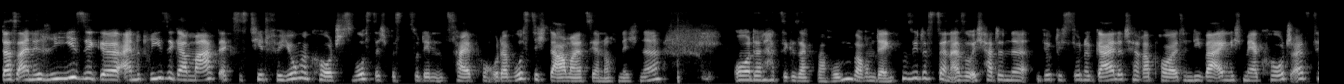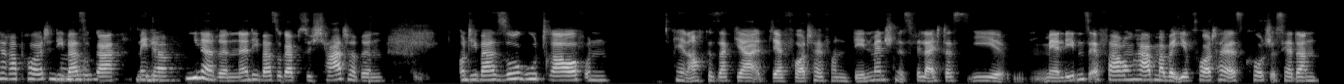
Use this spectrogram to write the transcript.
dass eine riesige, ein riesiger Markt existiert für junge Coaches, wusste ich bis zu dem Zeitpunkt oder wusste ich damals ja noch nicht, ne? Und dann hat sie gesagt, warum? Warum denken Sie das denn? Also ich hatte eine wirklich so eine geile Therapeutin, die war eigentlich mehr Coach als Therapeutin, die mhm. war sogar Medizinerin, ne? Die war sogar Psychiaterin und die war so gut drauf und dann auch gesagt, ja, der Vorteil von den Menschen ist vielleicht, dass sie mehr Lebenserfahrung haben, aber ihr Vorteil als Coach ist ja dann,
